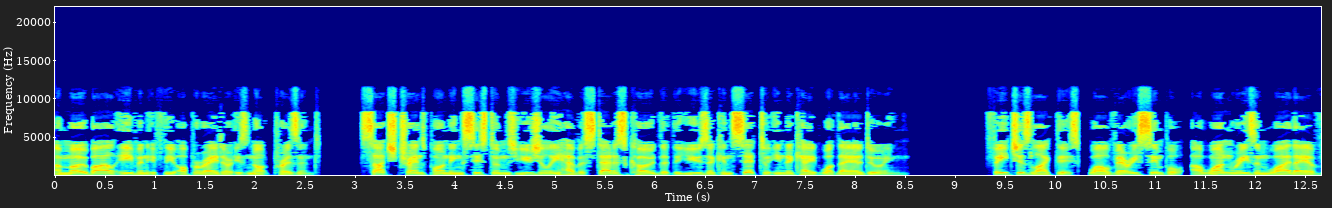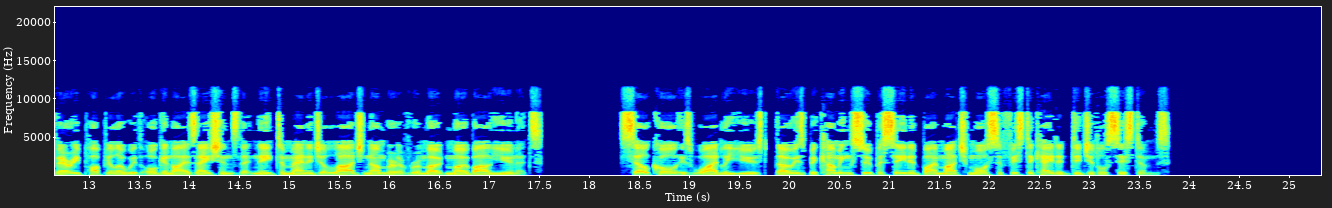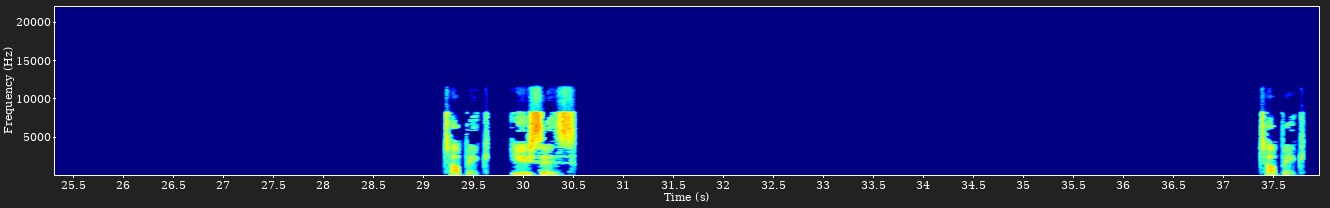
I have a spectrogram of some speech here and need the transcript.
a mobile even if the operator is not present. Such transponding systems usually have a status code that the user can set to indicate what they are doing. Features like this, while very simple, are one reason why they are very popular with organizations that need to manage a large number of remote mobile units. Selcall is widely used, though is becoming superseded by much more sophisticated digital systems. Uses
